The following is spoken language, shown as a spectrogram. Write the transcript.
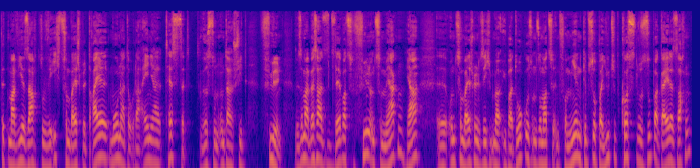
das mal wie gesagt, so wie ich zum Beispiel drei Monate oder ein Jahr testet, wirst du einen Unterschied fühlen. Es ist immer besser, selber zu fühlen und zu merken, ja, äh, und zum Beispiel sich immer über Dokus und so mal zu informieren. Gibt's auch bei YouTube kostenlos super geile Sachen.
